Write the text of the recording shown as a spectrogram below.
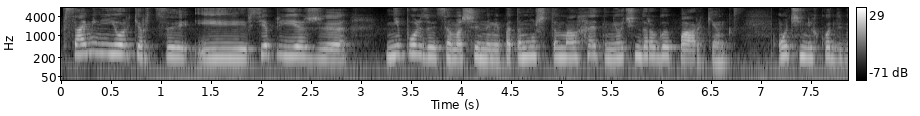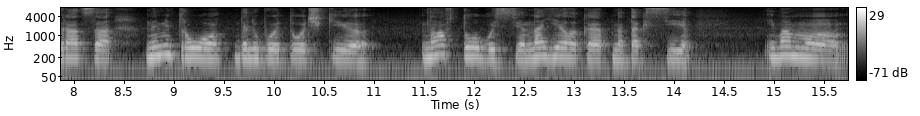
сами нью-йоркерцы и все приезжие не пользуются машинами, потому что в Манхэттене очень дорогой паркинг. Очень легко добираться на метро до любой точки, на автобусе, на елокэп, на такси. И вам э,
